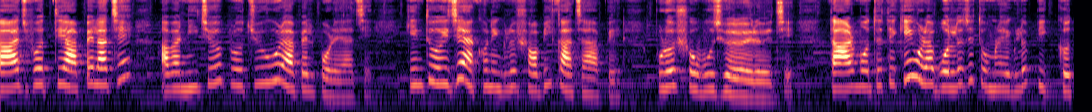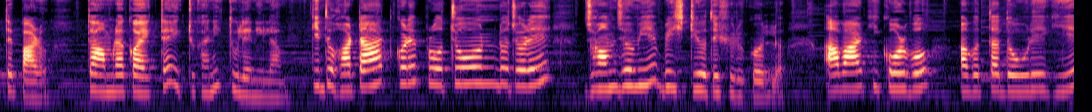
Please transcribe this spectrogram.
গাছ ভর্তি আপেল আছে, আবার নিচেও প্রচুর আপেল পড়ে আছে। কিন্তু ওই যে এখন এগুলো সবই কাঁচা আপেল, পুরো সবুজ হয়ে রয়েছে। তার মধ্যে থেকেই ওরা বলল যে তোমরা এগুলো পিক করতে পারো। তো আমরা কয়েকটা একটুখানি তুলে নিলাম। কিন্তু হঠাৎ করে প্রচণ্ড জোরে ঝমঝমিয়ে বৃষ্টি হতে শুরু করল। আবার কি করব? অগত্যা দৌড়ে গিয়ে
